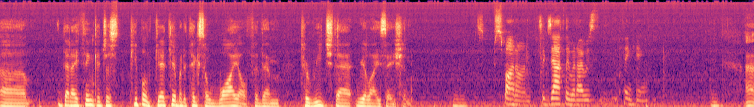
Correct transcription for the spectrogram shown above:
um, that I think it just people get there, but it takes a while for them to reach that realization. Spot on. It's exactly what I was thinking. Uh,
